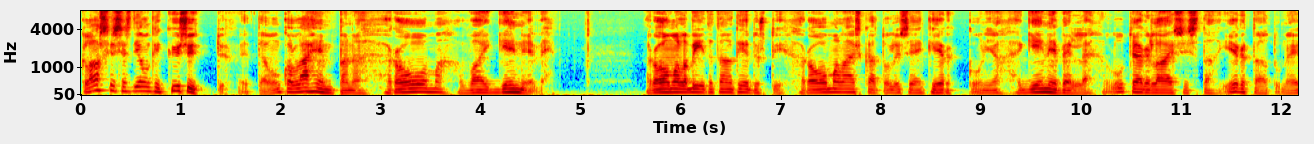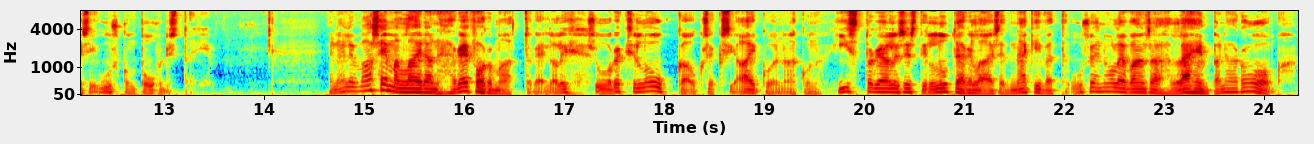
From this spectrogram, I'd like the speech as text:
Klassisesti onkin kysytty, että onko lähempänä Rooma vai Geneve. Roomalla viitataan tietysti roomalaiskatoliseen kirkkoon ja Genevelle luterilaisista irtautuneisiin uskonpuhdistajiin. Ja näille vasemman laidan reformaattoreille oli suureksi loukkaukseksi aikoinaan, kun historiallisesti luterilaiset näkivät usein olevansa lähempänä Roomaa.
